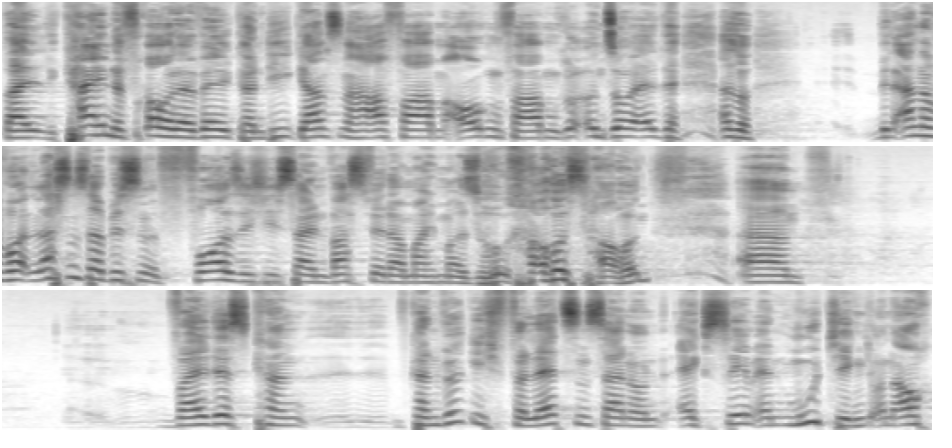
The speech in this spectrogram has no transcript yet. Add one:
weil keine Frau der Welt kann die ganzen Haarfarben, Augenfarben und so. Also mit anderen Worten, lass uns da ein bisschen vorsichtig sein, was wir da manchmal so raushauen. Ähm, weil das kann, kann wirklich verletzend sein und extrem entmutigend. Und auch,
